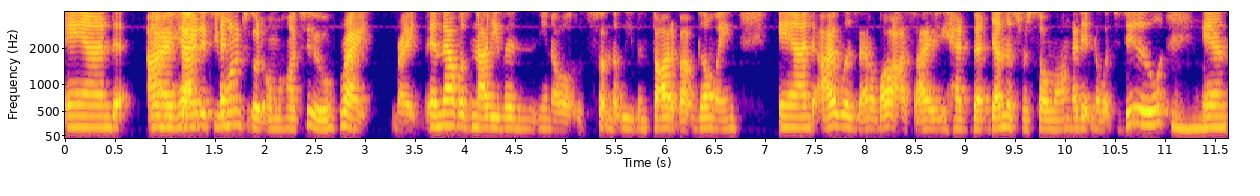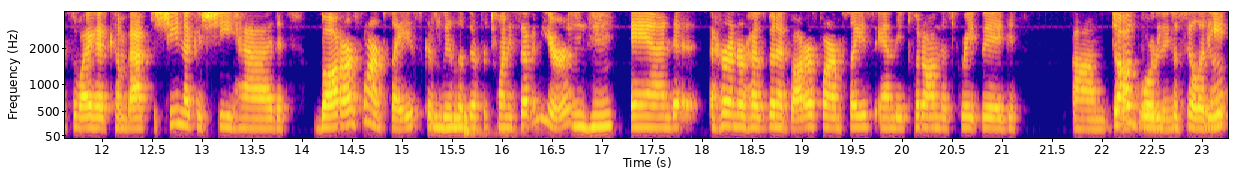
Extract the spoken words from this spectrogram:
and, And I decide had, if you and- wanted to go to Omaha too. Right, right. And that was not even, you know, something that we even thought about going. And I was at a loss. I had been, done this for so long, I didn't know what to do. Mhm. And so I had come back to Sheana because she had bought our farm place because we Mhm. lived there for 27 years. Mhm. And her and her husband had bought our farm place and they put on this great big um, Dog dog boarding boarding, facility. yep.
